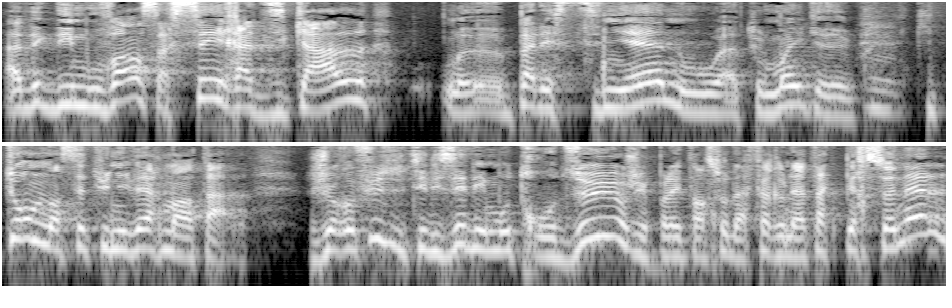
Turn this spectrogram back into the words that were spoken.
avec des mouvances assez radicales euh, palestinienne ou à tout le moins qui, qui, tourne dans cet univers mental. Je refuse d'utiliser des mots trop durs, j'ai pas l'intention de faire une attaque personnelle,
